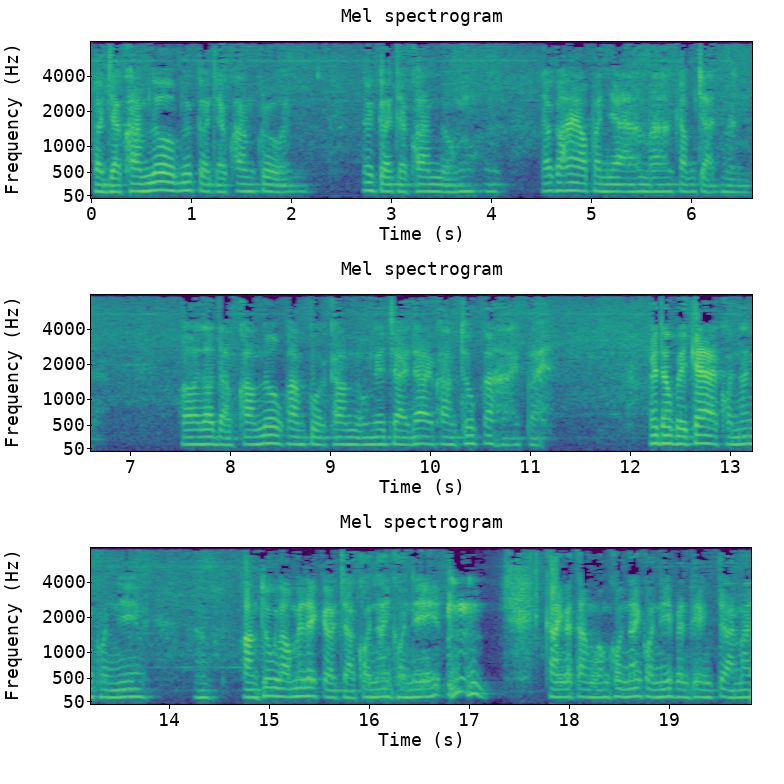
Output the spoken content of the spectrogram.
เกิดจากความโลภหรือเกิดจากความโกรธหรือเกิดจากความหลง แล้วก็ให้เอาปัญญามากำจัดมัน พอเราดับความโลภความโกรธความหลงในใจได้ความทุกข์ก็หายไป ไม่ต้องไปแก้คนนั้นคนนี้ ความทุกข์เราไม่ได้เกิดจากคนนั้นคนนี้ การกระทำของคนนั้นคนนี้เป็นเพียงแต่มา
